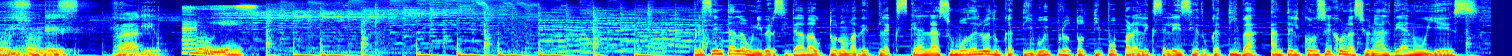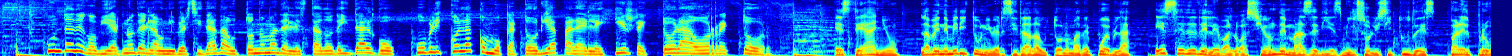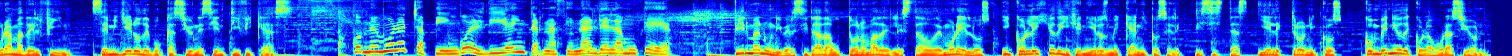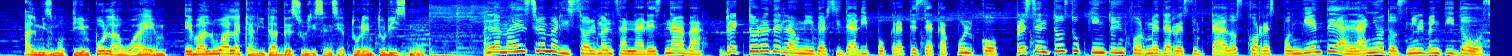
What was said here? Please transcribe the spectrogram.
Horizontes Radio. Anuyes. presenta la Universidad Autónoma de Tlaxcala su modelo educativo y prototipo para la excelencia educativa ante el Consejo Nacional de Anuyes. Junta de Gobierno de la Universidad Autónoma del Estado de Hidalgo publicó la convocatoria para elegir rectora o rector. Este año, la Benemérita Universidad Autónoma de Puebla es sede de la evaluación de más de 10.000 solicitudes para el programa Delfín, semillero de vocaciones científicas. Conmemora Chapingo el Día Internacional de la Mujer. Firman Universidad Autónoma del Estado de Morelos y Colegio de Ingenieros Mecánicos Electricistas y Electrónicos convenio de colaboración. Al mismo tiempo, la UAM evalúa la calidad de su licenciatura en turismo. La maestra Marisol Manzanares Nava, rectora de la Universidad Hipócrates de Acapulco, presentó su quinto informe de resultados correspondiente al año 2022.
